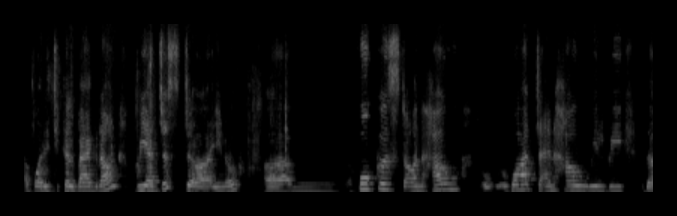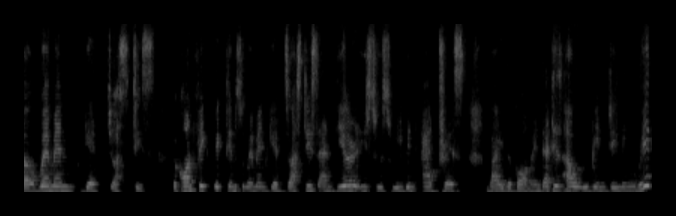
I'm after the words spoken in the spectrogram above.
uh, political background. We are just, uh, you know, um, focused on how, what and how will be the women get justice. The conflict victims, women get justice and their issues will be addressed by the government. That is how we've been dealing with.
